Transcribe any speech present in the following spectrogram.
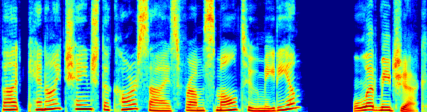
but can I change the car size from small to medium? Let me check.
